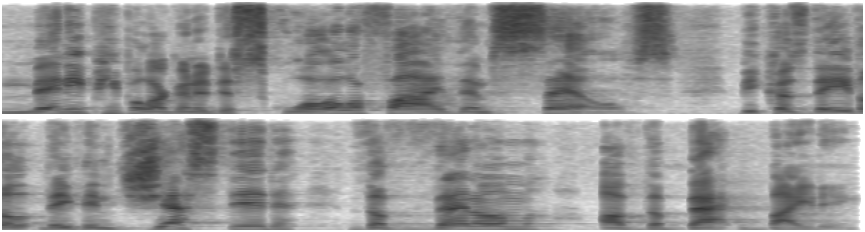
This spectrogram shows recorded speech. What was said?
many people are going to disqualify themselves because they've, they've ingested the venom of the backbiting.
